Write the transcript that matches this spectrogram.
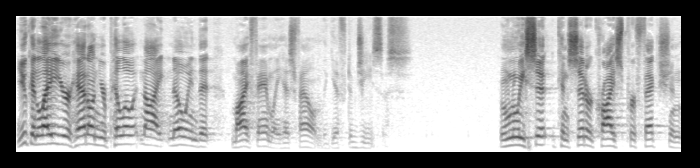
You can lay your head on your pillow at night knowing that my family has found the gift of Jesus. When we sit, consider Christ's perfection,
